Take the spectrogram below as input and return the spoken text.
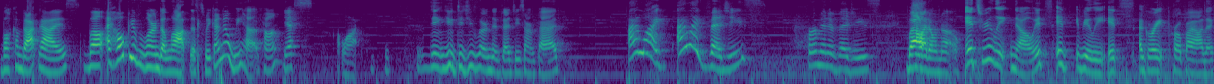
Welcome back, guys. Well, I hope you've learned a lot this week. I know we have, huh? Yes, a lot. Did you did you learn that veggies aren't bad? I like I like veggies, fermented veggies. Well, I don't know. It's really no. It's it really it's a great probiotic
